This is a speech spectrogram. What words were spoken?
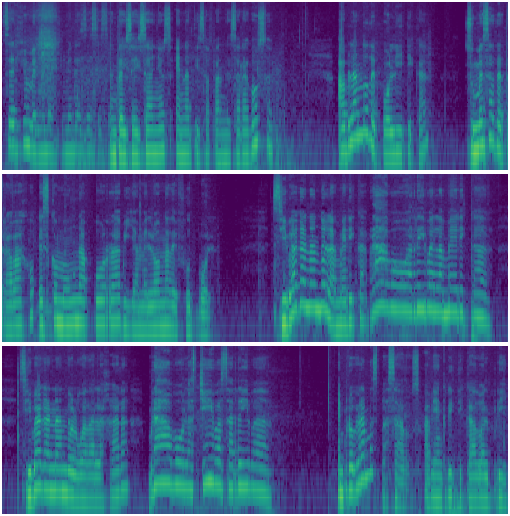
Sergio Medina Jiménez, de 66 años, en Atizapán de Zaragoza. Hablando de política, su mesa de trabajo es como una porra villamelona de fútbol. Si va ganando el América, bravo, arriba el América. Si va ganando el Guadalajara, bravo, las chivas arriba. En programas pasados habían criticado al PRI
